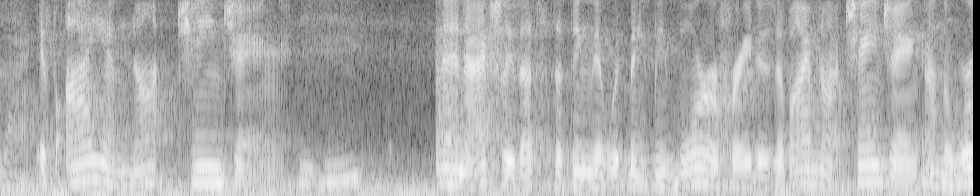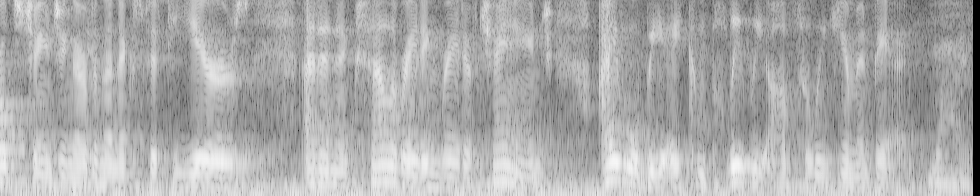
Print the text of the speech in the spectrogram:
Wow. If I am not changing, and actually, that's the thing that would make me more afraid is if I'm not changing and the mm-hmm. world's changing over the next 50 years at an accelerating rate of change, I will be a completely obsolete human being Right.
